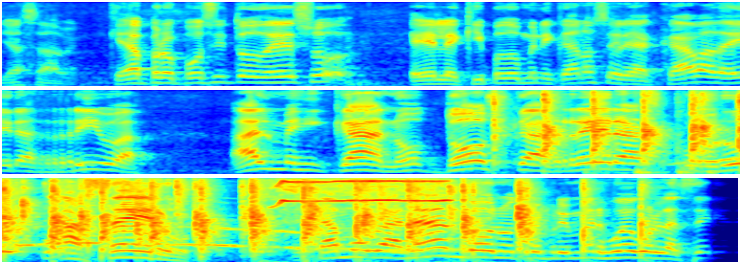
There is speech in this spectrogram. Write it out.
Ya saben. Que a propósito de eso, el equipo dominicano se le acaba de ir arriba al mexicano dos carreras por un, a cero. Estamos ganando nuestro primer juego en la serie.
